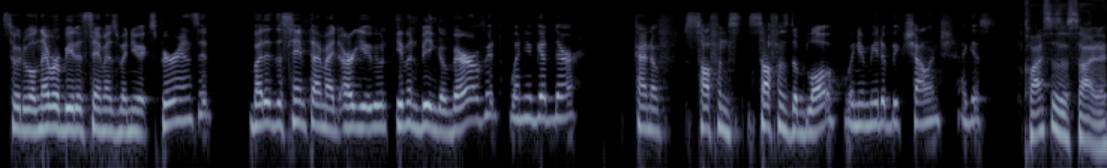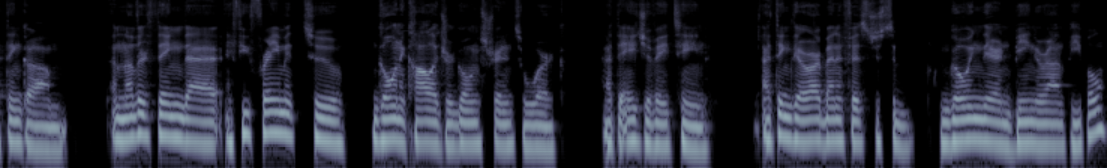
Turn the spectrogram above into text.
so it will never be the same as when you experience it. But at the same time, I'd argue even, even being aware of it when you get there kind of softens softens the blow when you meet a big challenge, I guess. Classes aside, I think um, another thing that if you frame it to going to college or going straight into work at the age of 18, I think there are benefits just to going there and being around people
